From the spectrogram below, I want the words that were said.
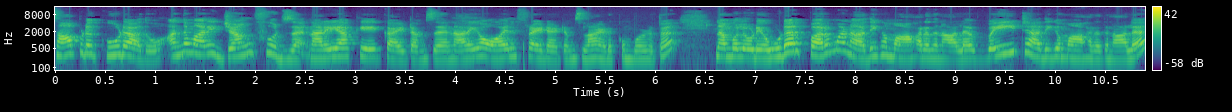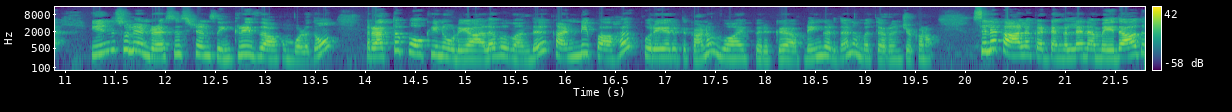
சாப்பிடக்கூடாதோ அந்த மாதிரி ஜங்க் ஃபுட்ஸை நிறையா கேக் ஐட்டம்ஸு நிறைய ஆயில் ஃப்ரைட் ஐட்டம்ஸ்லாம் எடுக்கும் பொழுது நம்மளுடைய உடற்பருமன் அதிகமாகிறதுனால வெயிட் அதிகமாகிறதுனால இன்சுலின் ரெசிஸ்டன்ஸ் இன்க்ரீஸ் ஆகும் பொழுதும் ரத்தப்போக்கினுடைய அளவு வந்து கண்டிப்பாக குறையறதுக்கான வாய்ப்பு இருக்குது அப்படிங்கிறத நம்ம தெரிஞ்சுக்கணும். சில காலகட்டங்களில் நம்ம ஏதாவது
